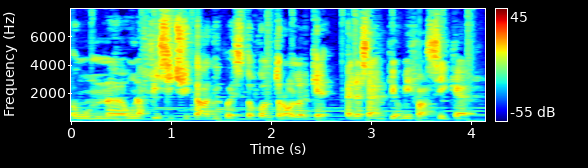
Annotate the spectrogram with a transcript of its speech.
un, una fisicità di questo controller che per esempio mi fa sì che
